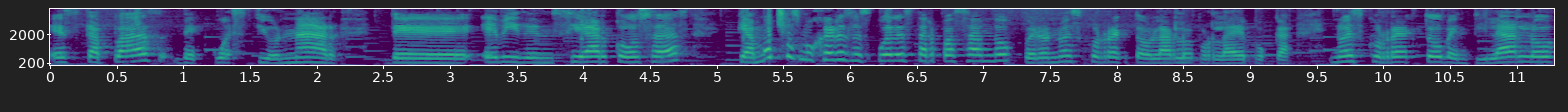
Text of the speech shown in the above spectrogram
es capaz de cuestionar, de evidenciar cosas que a muchas mujeres les puede estar pasando, pero no es correcto hablarlo por la época, no es correcto ventilarlo,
